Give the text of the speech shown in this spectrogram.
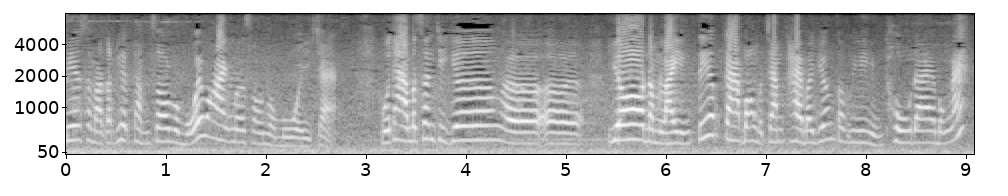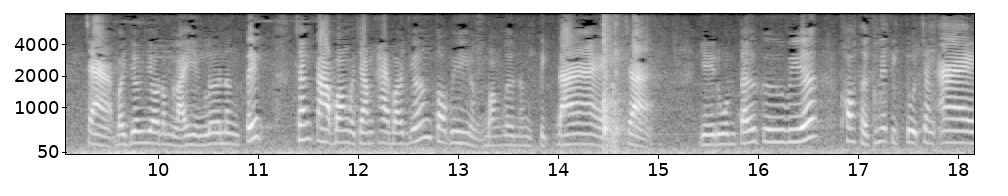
មានសមត្ថភាពធ្វើ06បងអាចមើល06ចា ព្រោះថាបើសិនជាយើងយកតម្លៃយ៉ាងទៀបការបងប្រចាំខែរបស់យើងក៏វាយ៉ាងធូរដែរបងណាចាបើយើងយកតម្លៃយ៉ាងលើនឹងតិចអញ្ចឹងការបងប្រចាំខែរបស់យើងក៏វាយ៉ាងបងលើនឹងតិចដែរចានិយាយរួមទៅគឺវាខុសត្រូវគ្នាតិចតួចចឹងឯង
